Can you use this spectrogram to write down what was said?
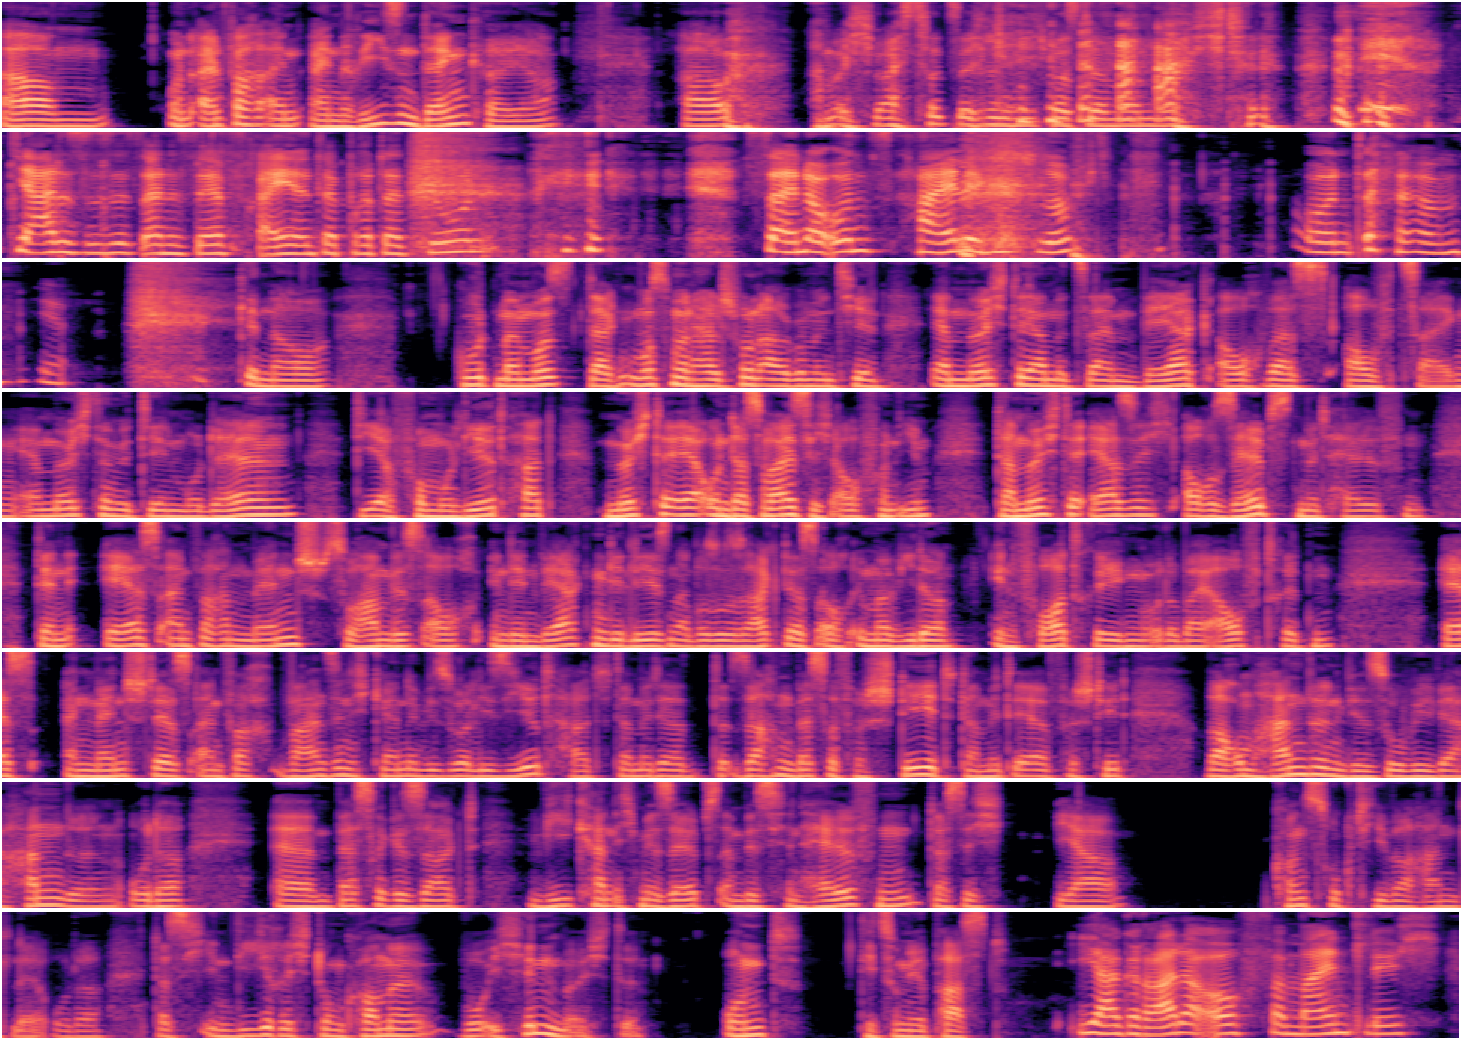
Ähm, und einfach ein, ein Riesendenker, ja. Aber, aber ich weiß tatsächlich nicht, was der Mann möchte. Ja, das ist jetzt eine sehr freie Interpretation seiner uns heiligen Schrift. Und ähm, ja. Genau. Gut, man muss, da muss man halt schon argumentieren. Er möchte ja mit seinem Werk auch was aufzeigen. Er möchte mit den Modellen, die er formuliert hat, möchte er, und das weiß ich auch von ihm, da möchte er sich auch selbst mithelfen. Denn er ist einfach ein Mensch, so haben wir es auch in den Werken gelesen, aber so sagt er es auch immer wieder in Vorträgen oder bei Auftritten. Er ist ein Mensch, der es einfach wahnsinnig gerne visualisiert hat, damit er Sachen besser versteht, damit er versteht, warum handeln wir so, wie wir handeln oder äh, besser gesagt, wie kann ich mir selbst ein bisschen helfen, dass ich ja konstruktiver handle oder dass ich in die Richtung komme, wo ich hin möchte und die zu mir passt. Ja, gerade auch vermeintlich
